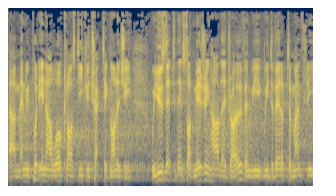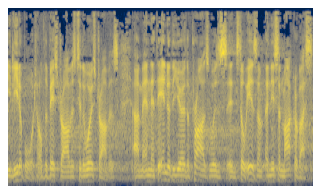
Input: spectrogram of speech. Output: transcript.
um, and we put in our world-class DQ track technology. We used that to then start measuring how they drove, and we, we developed a monthly leaderboard of the best drivers to the worst drivers. Um, and at the end of the year, the prize was and still is a, a Nissan Microbus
